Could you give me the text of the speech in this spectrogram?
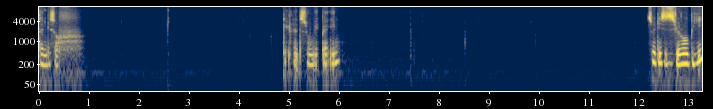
turn this off. Okay let's zoom it back in. So this is 0b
